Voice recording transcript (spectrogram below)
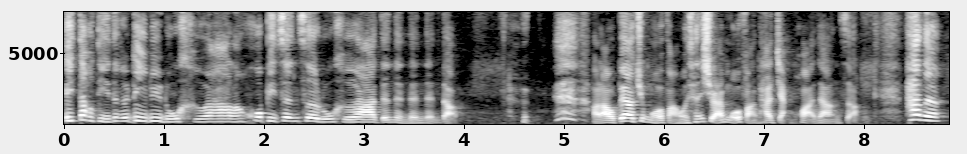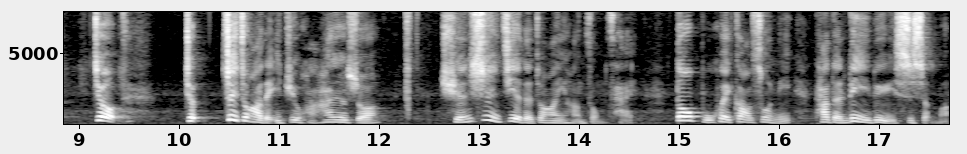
哎，到底那个利率如何啊？然后货币政策如何啊？等等等等的。好了，我不要去模仿，我很喜欢模仿他讲话这样子啊。他呢，就就最重要的一句话，他就说。全世界的中央银行总裁都不会告诉你它的利率是什么，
